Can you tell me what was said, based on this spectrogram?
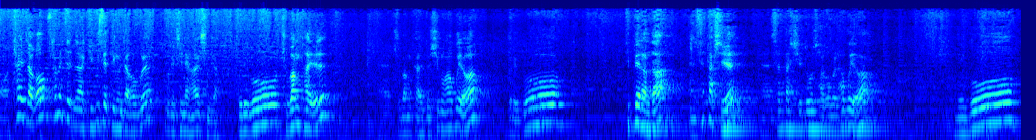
어, 타일 작업, 3일째 되는 날 기구 세팅을 작업을 그렇게 진행하겠습니다. 그리고 주방 타일, 예, 주방 타일도 시공하고요. 그리고 뒷베란다, 예, 세탁실, 예, 세탁실도 작업을 하고요. 그리고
